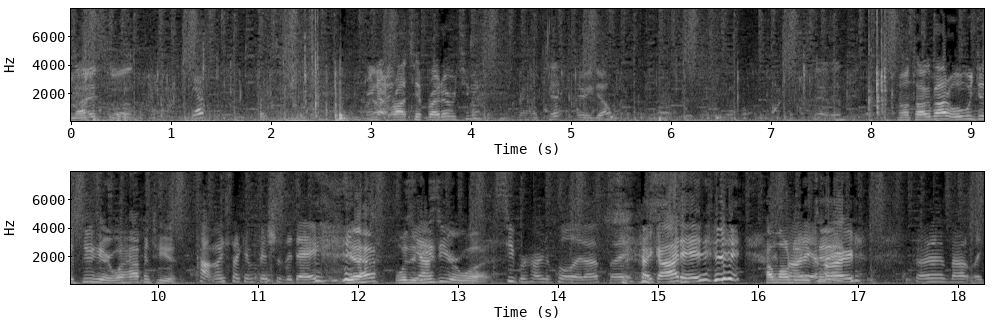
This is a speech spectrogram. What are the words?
Nice one. Yep. Bring that rod tip right over to me. Bring the tip. There you go. You want to talk about it? What we just do here? What happened to you? Caught my second fish of the day. Yeah? Was it Yeah. easy or what? Super hard to pull it up, but I got it. How long did it take? Hard. Uh, about like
